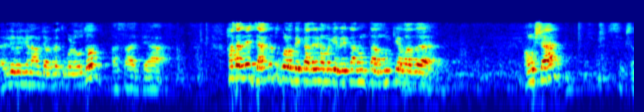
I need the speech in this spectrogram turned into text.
ಅಲ್ಲಿವರೆಗೆ ನಾವು ಜಾಗೃತಗೊಳ್ಳುವುದು ಅಸಾಧ್ಯ. ಹಾಗಾದ್ರೆ ಜಾಗೃತಗೊಳ್ಳಬೇಕಾದ್ರೆ ನಮಗೆ ಬೇಕಾದಂತಹ ಮುಖ್ಯವಾದ ಅಂಶ ಶಿಕ್ಷಣ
